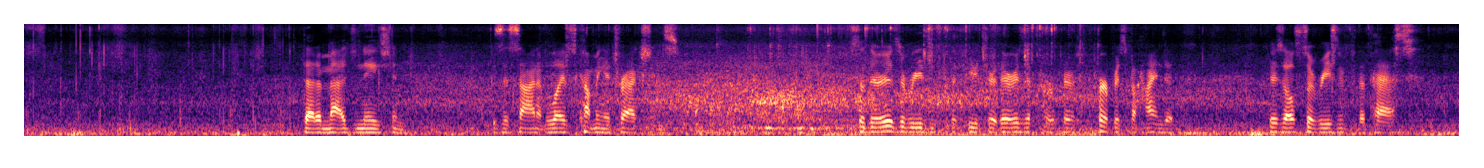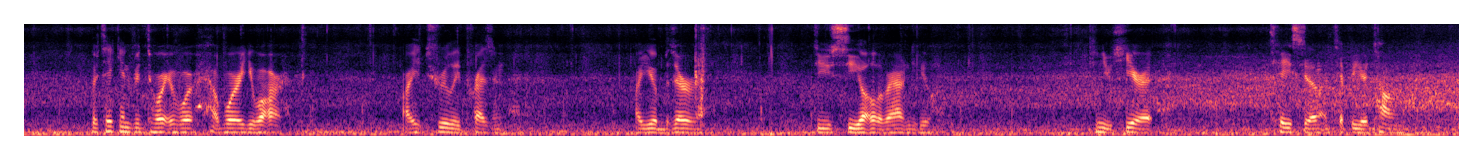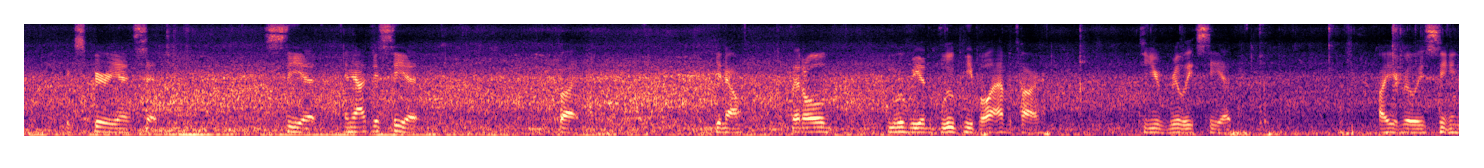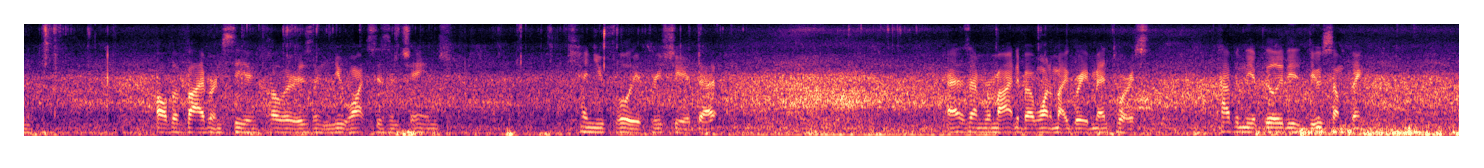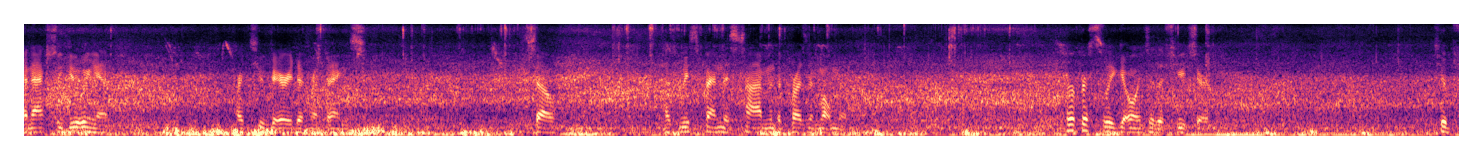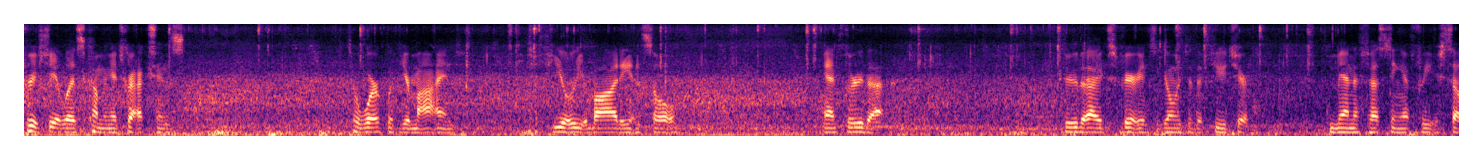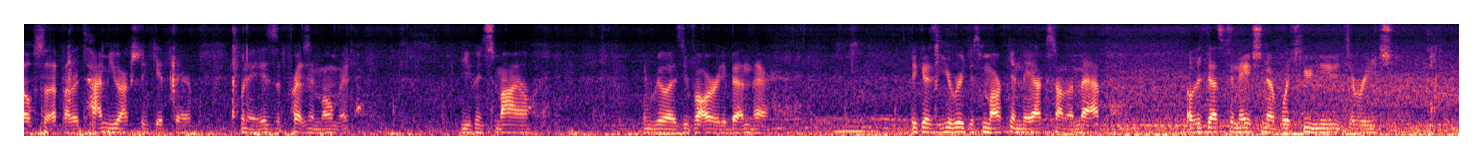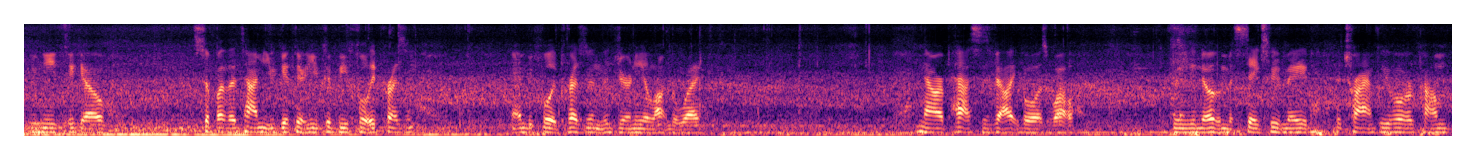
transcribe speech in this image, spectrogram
that imagination is a sign of life's coming attractions. So there is a reason for the future. There is a purpose purpose behind it. There's also a reason for the past. But take inventory of where, of where you are. Are you truly present? Are you observing? Do you see all around you? Can you hear it? Taste it on the tip of your tongue? Experience it? See it? And not just see it, but, you know, that old movie of the blue people avatar, do you really see it? Are you really seeing all the vibrancy and colors and nuances and change? Can you fully appreciate that? As I'm reminded by one of my great mentors, having the ability to do something and actually doing it are two very different things. So, as we spend this time in the present moment, purposely go into the future to appreciate less coming attractions, to work with your mind, to fuel your body and soul. And through that, through that experience, you go into the future, manifesting it for yourself so that by the time you actually get there, when it is the present moment, you can smile and realize you've already been there. Because you were just marking the X on the map of the destination of which you needed to reach, you need to go. So by the time you get there, you could be fully present and be fully present in the journey along the way. Now, our past is valuable as well. We need to know the mistakes we've made, the triumph we've overcome.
